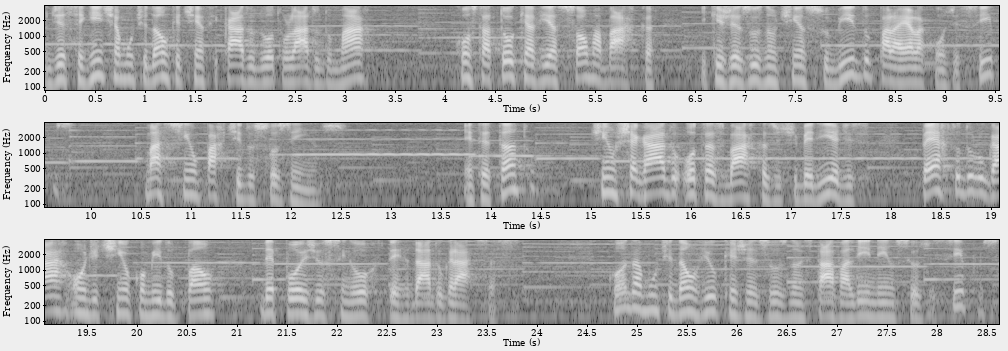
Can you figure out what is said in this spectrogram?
No dia seguinte, a multidão que tinha ficado do outro lado do mar constatou que havia só uma barca e que Jesus não tinha subido para ela com os discípulos, mas tinham partido sozinhos. Entretanto, tinham chegado outras barcas de Tiberíades perto do lugar onde tinham comido o pão depois de o Senhor ter dado graças. Quando a multidão viu que Jesus não estava ali nem os seus discípulos,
